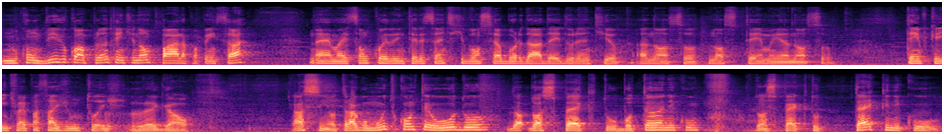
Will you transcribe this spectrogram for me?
no convívio com a planta, a gente não para para pensar, né? Mas são coisas interessantes que vão ser abordadas aí durante o a nosso nosso tema e a nosso tempo que a gente vai passar junto hoje. Legal. Assim, eu trago muito conteúdo do, do aspecto botânico, do aspecto técnico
